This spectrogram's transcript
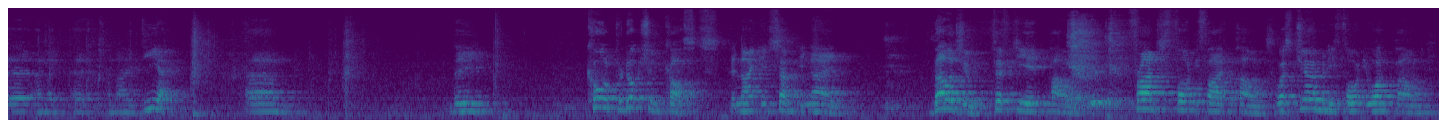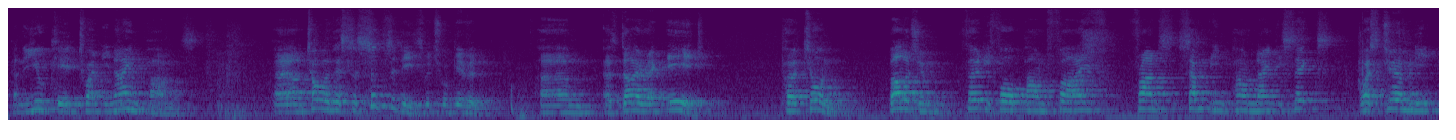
uh, an, uh, an, idea, um, the coal production costs in 1979 Belgium, £58, France, £45, West Germany, £41, and the UK, £29. Uh, on top of this, the subsidies which were given um, as direct aid per tonne. Belgium, £34.5, France, £17.96, West Germany,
